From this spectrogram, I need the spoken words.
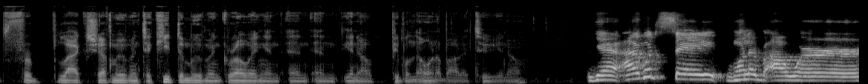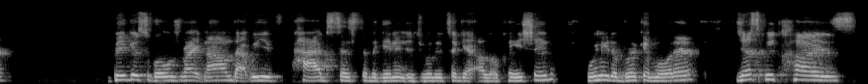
for Black Chef Movement to keep the movement growing and and and you know people knowing about it too? You know. Yeah, I would say one of our biggest goals right now that we've had since the beginning is really to get a location. We need a brick and mortar just because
